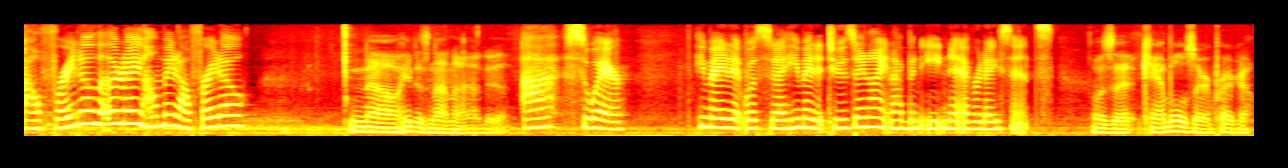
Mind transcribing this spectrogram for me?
Alfredo the other day, homemade Alfredo. No, he does not know how to do it. I swear. He made it, what's today? He made it Tuesday night, and I've been eating it every day since. Was it Campbell's or Prego?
